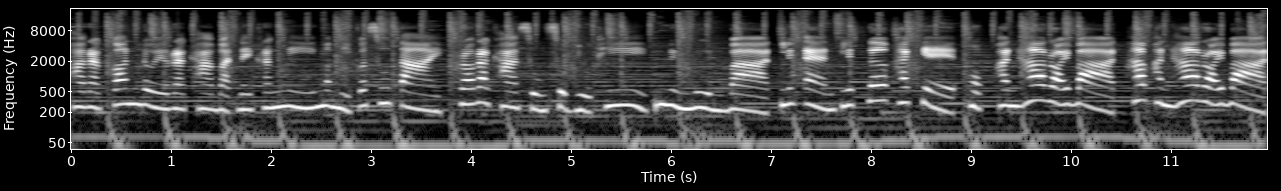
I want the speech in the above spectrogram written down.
พารากอนโดยราคาบัตรในครั้งนี้มัมมี่ก็สู้ตาย เพราะราคาสูงสุดอยู่ที่ 10,000 บาท Lit and Glitter Package 6,500 บาท 5,500 บาท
